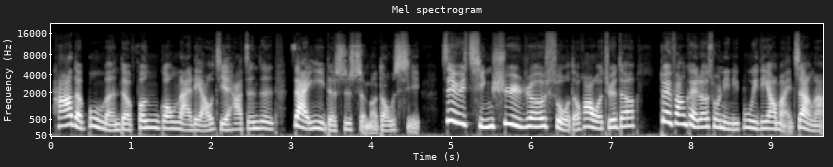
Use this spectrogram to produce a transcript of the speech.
他的部门的分工来了解他真正在意的是什么东西。至于情绪勒索的话，我觉得。对方可以勒索你，你不一定要买账啊，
